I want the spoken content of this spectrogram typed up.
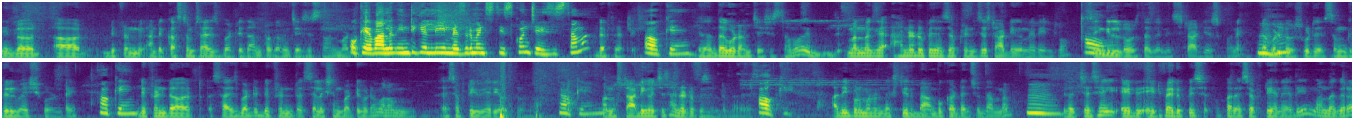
దీంట్లో డిఫరెంట్ అంటే కస్టమ్ సైజ్ బట్టి దాని ప్రకారం చేసిస్తాం అనమాట ఓకే వాళ్ళ ఇంటికి వెళ్ళి మెజర్మెంట్స్ తీసుకొని చేసిస్తామా? డెఫినెట్లీ ఓకే. ఇదంతా కూడా చేసిస్తాము. మన దగ్గర హండ్రెడ్ రూపీస్ ఎస్ఎఫ్టీ నుంచి స్టార్టింగ్ ఉన్నాయి దీంట్లో. సింగిల్ డోర్స్ దగ్గర నుంచి స్టార్ట్ చేసుకొని డబుల్ డోర్స్ కూడా చేస్తాం. గ్రిల్ మెష్ కూడా ఉంటాయి. ఓకే. డిఫరెంట్ సైజ్ బట్టి డిఫరెంట్ సెలెక్షన్ బట్టి కూడా మనం ఎస్ఎఫ్టీ వేరీ అవుతున్నాం. ఓకే మనం స్టార్టింగ్ వచ్చేసి హండ్రెడ్ రూపీస్ ఉంటుంది. ఓకే అది ఇప్పుడు మనం నెక్స్ట్ ఇది బ్యాంబూ కట్టని చూద్దాం మ్యామ్ ఇది వచ్చేసి eighty eighty five rupees per SFT అనేది మన దగ్గర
